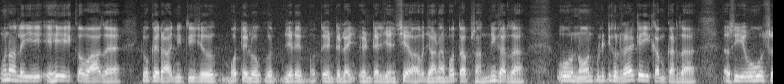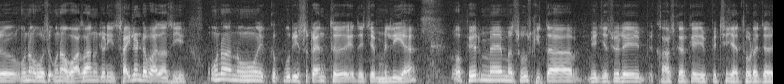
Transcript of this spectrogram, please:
ਉਹਨਾਂ ਲਈ ਇਹ ਇੱਕ ਆਵਾਜ਼ ਹੈ, ਕਿਉਂਕਿ ਰਾਜਨੀਤੀ 'ਚ ਬਹੁਤੇ ਲੋਕ ਜਿਹੜੇ ਬਹੁਤੇ ਇੰਟੈਲੀਜੈਂਸੀਆ ਉਹ ਜਾਣਾ ਬਹੁਤਾ ਪਸੰਦ ਨਹੀਂ ਕਰਦਾ। ਉਹ ਨਾਨ ਪੋਲੀਟੀਕਲ ਰਹਿ ਕੇ ਹੀ ਕੰਮ ਕਰਦਾ। ਅਸੀਂ ਉਸ, ਉਹਨਾਂ ਉਸ, ਉਹਨਾਂ ਆਵਾਜ਼ਾਂ ਨੂੰ ਜਿਹੜੀ ਸਾਇਲੈਂਟ ਆਵਾਜ਼ਾਂ ਸੀ, ਉਹਨਾਂ ਨੂੰ ਇੱਕ ਪੂਰੀ ਸਟਰੈਂਥ ਇਹਦੇ 'ਚ ਮਿਲੀ ਹੈ। ਉਹ ਫਿਰ ਮੈਂ ਮਹਿਸੂਸ ਕੀਤਾ ਵੀ ਜਿਸ ਵੇਲੇ ਖਾਸ ਕਰਕੇ ਪਿੱਛੇ ਜਾ ਥੋੜਾ ਜਿਹਾ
